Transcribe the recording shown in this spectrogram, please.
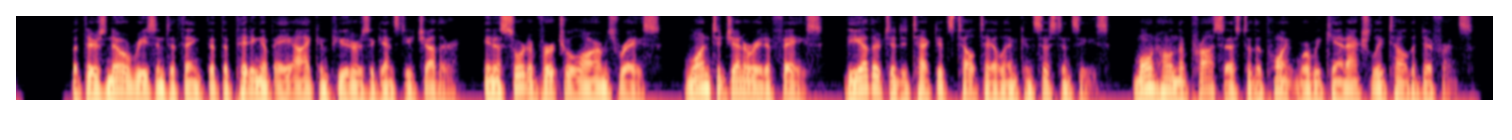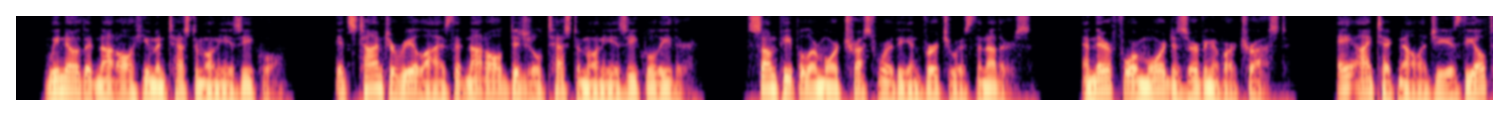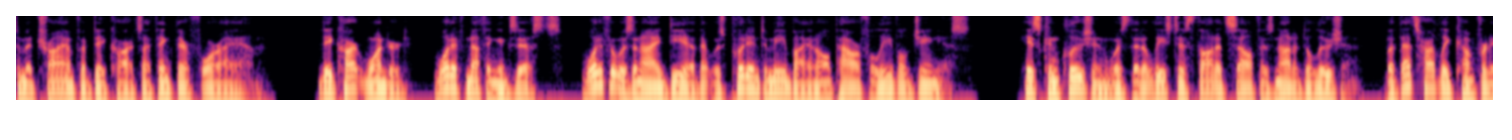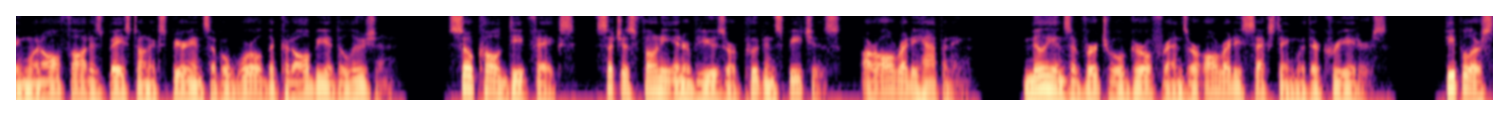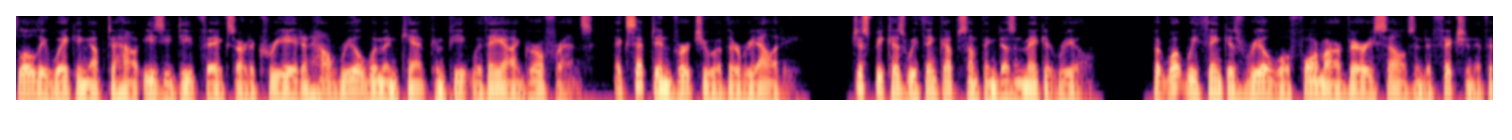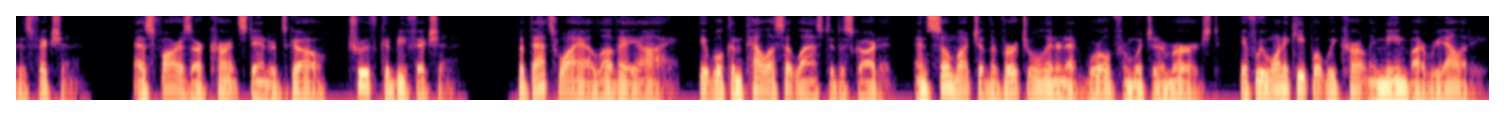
But there's no reason to think that the pitting of AI computers against each other, in a sort of virtual arms race, one to generate a face, the other to detect its telltale inconsistencies, won't hone the process to the point where we can't actually tell the difference. We know that not all human testimony is equal. It's time to realize that not all digital testimony is equal either. Some people are more trustworthy and virtuous than others. And therefore more deserving of our trust. AI technology is the ultimate triumph of Descartes' I think therefore I am. Descartes wondered, what if nothing exists? What if it was an idea that was put into me by an all powerful evil genius? His conclusion was that at least his thought itself is not a delusion, but that's hardly comforting when all thought is based on experience of a world that could all be a delusion. So called deepfakes, such as phony interviews or Putin speeches, are already happening. Millions of virtual girlfriends are already sexting with their creators. People are slowly waking up to how easy deepfakes are to create and how real women can't compete with AI girlfriends, except in virtue of their reality. Just because we think up something doesn't make it real. But what we think is real will form our very selves into fiction if it is fiction. As far as our current standards go, truth could be fiction. But that's why I love AI, it will compel us at last to discard it, and so much of the virtual internet world from which it emerged, if we want to keep what we currently mean by reality.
